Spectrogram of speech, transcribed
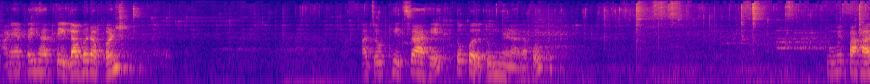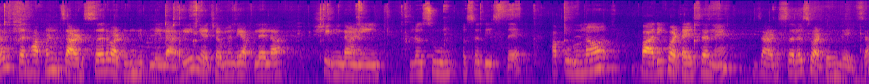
आणि आता ह्या तेलावर आपण हा जो ठेचा आहे तो परतून घेणार आहोत. तुम्ही पाहाल तर हा आपण जाडसर वाटून घेतलेला आहे. याच्यामध्ये आपल्याला शेंगदाणे लसूण असं दिसतंय. हा पूर्ण बारीक वाटायचा नाही जाडसरच वाटून घ्यायचा.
